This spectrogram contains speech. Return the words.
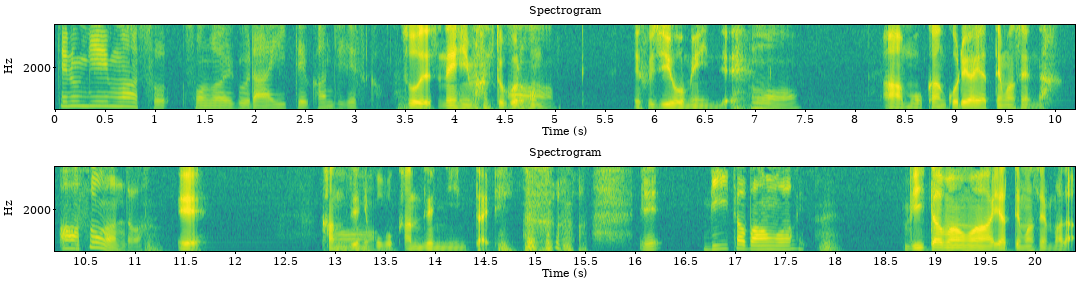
てるゲームはそ、そのぐらいっていう感じですか？そうですね、今のところ、ほんあ FG をメインで。あもう、ああ、もうカンコレはやってませんな。ああ、そうなんだ。ええ。完全に、ほぼ完全に引退。え、ビータ版は、ビータ版はやってません、まだ。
